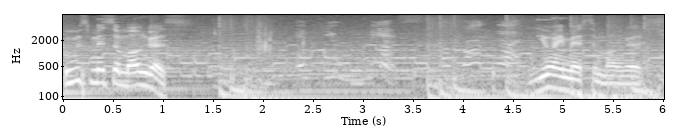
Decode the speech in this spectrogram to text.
Who's Miss Among Us? If you miss Among Us, You ain't Miss Among Us.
